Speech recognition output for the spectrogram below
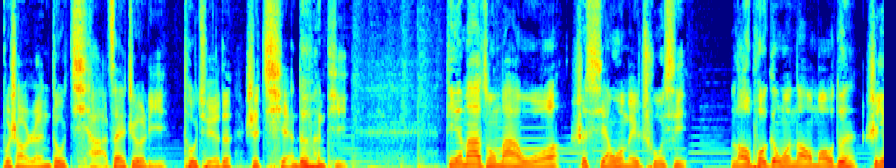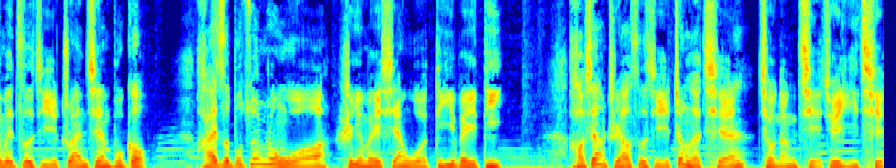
不少人都卡在这里，都觉得是钱的问题。爹妈总骂我是嫌我没出息。老婆跟我闹矛盾，是因为自己赚钱不够；孩子不尊重我，是因为嫌我地位低。好像只要自己挣了钱，就能解决一切。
